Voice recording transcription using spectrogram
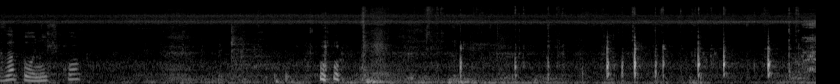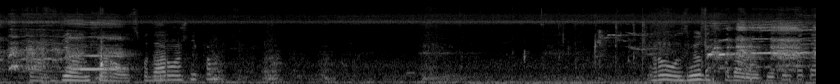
За Тонечку. Так, делаем еще ролл с подорожником. Ролл из меда с подорожником пока.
